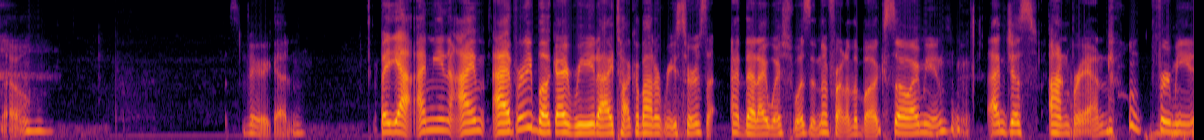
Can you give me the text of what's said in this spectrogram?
so very good but yeah i mean i'm every book i read i talk about a resource that i wish was in the front of the book so i mean i'm just on brand for me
